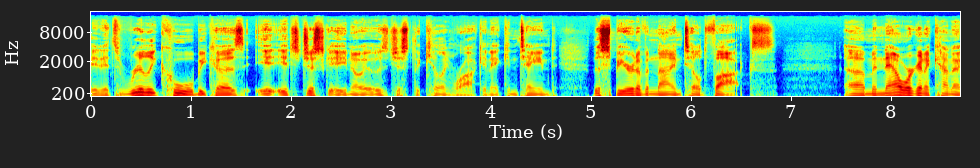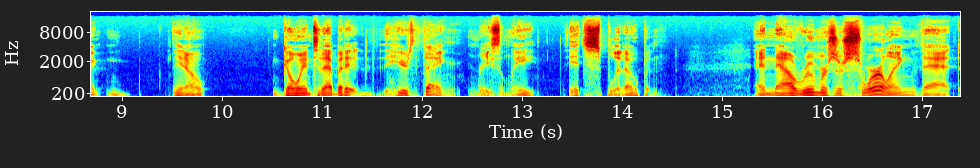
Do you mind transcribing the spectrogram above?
And it's really cool because it, it's just you know it was just the killing rock and it contained the spirit of a nine-tailed fox. Um, and now we're going to kind of you know go into that but it, here's the thing. Recently it's split open. And now rumors are swirling that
